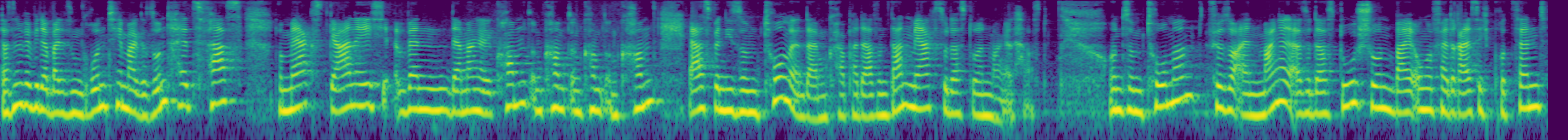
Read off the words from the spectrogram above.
Da sind wir wieder bei diesem Grundthema Gesundheitsfass. Du merkst gar nicht, wenn der Mangel kommt und kommt und kommt und kommt. Erst wenn die Symptome in deinem Körper da sind, dann merkst du, dass du einen Mangel hast. Und Symptome für so einen Mangel, also dass du schon bei ungefähr 30 Prozent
